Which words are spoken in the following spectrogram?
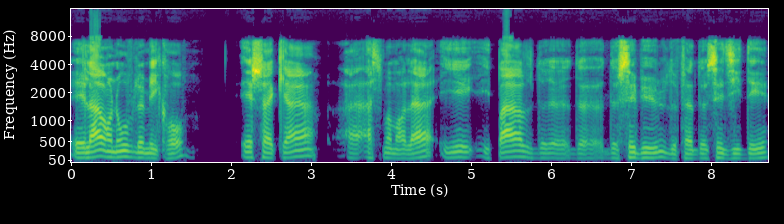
Et là, on ouvre le micro, et chacun, à, ce moment-là, il, parle de, de, ses bulles, de, de ses idées.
